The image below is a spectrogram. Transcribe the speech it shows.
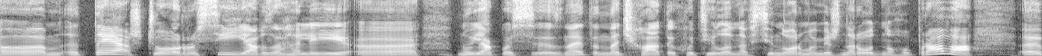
е, те, що Росія взагалі е, ну якось знаєте, начхати хотіла на всі норми міжнародного права. Е,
